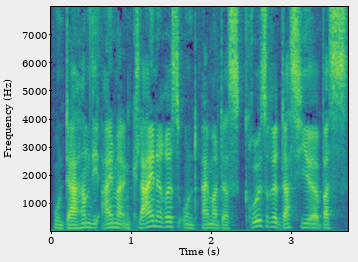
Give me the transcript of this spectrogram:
Und da haben die einmal ein kleineres und einmal das größere. Das hier, was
